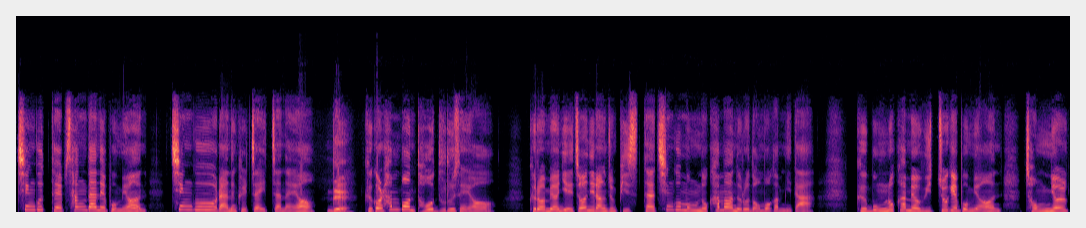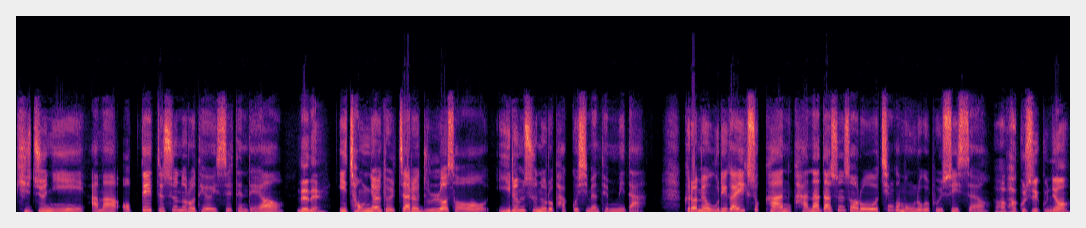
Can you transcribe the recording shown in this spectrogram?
친구 탭 상단에 보면 친구라는 글자 있잖아요. 네. 그걸 한 번 더 누르세요. 그러면 예전이랑 좀 비슷한 친구 목록 화면으로 넘어갑니다. 그 목록 화면 위쪽에 보면 정렬 기준이 아마 업데이트 순으로 되어 있을 텐데요. 네네. 이 정렬 결자를 눌러서 이름 순으로 바꾸시면 됩니다. 그러면 우리가 익숙한 가나다 순서로 친구 목록을 볼 수 있어요. 아, 바꿀 수 있군요.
